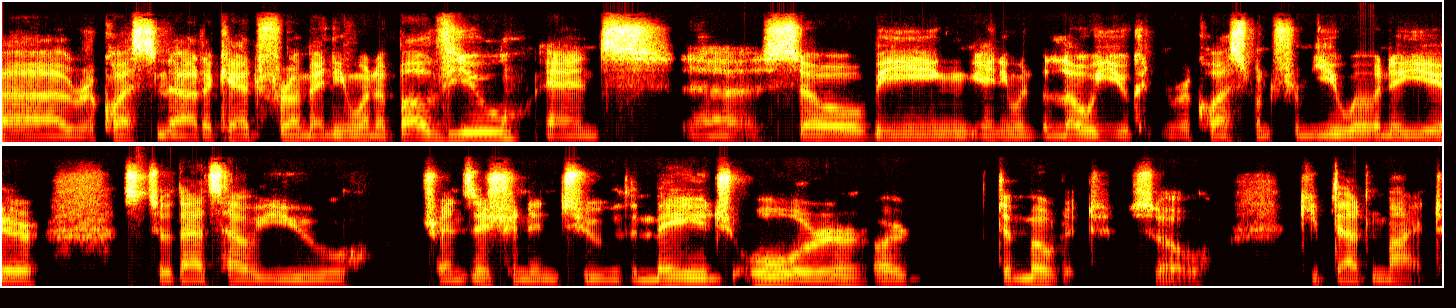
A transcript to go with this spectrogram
uh, request an etiquette from anyone above you, and uh, so being anyone below you can request one from you in a year. So that's how you transition into the mage or are demoted. So keep that in mind.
